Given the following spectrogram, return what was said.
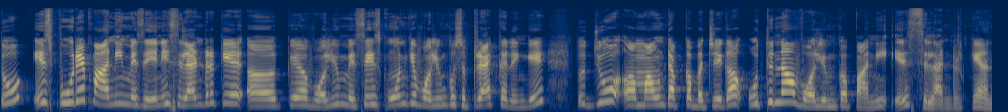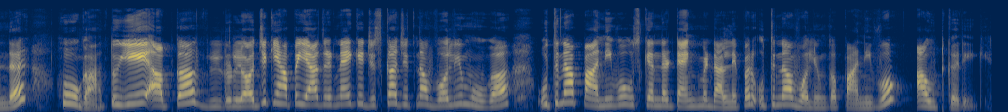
तो इस पूरे पानी में से यानी सिलेंडर के, वॉल्यूम में से इस कोन के वॉल्यूम को सब करेंगे तो जो अमाउंट आपका बचेगा उतना वॉल्यूम का पानी इस सिलेंडर के अंदर होगा। तो ये आपका लॉजिक यहाँ पे याद रखना है कि जिसका जितना वॉल्यूम होगा, उतना पानी वो उसके अंदर टैंक में डालने पर उतना वॉल्यूम का पानी वो आउट करेगी।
